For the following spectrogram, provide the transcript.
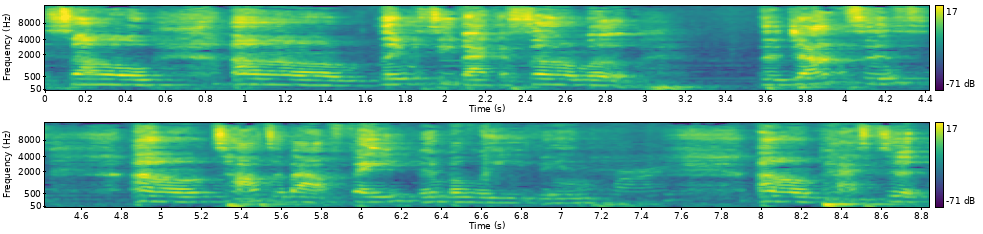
So, um, let me see if I can sum up. The Johnsons um, talked about faith and believing. Um, Pastor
